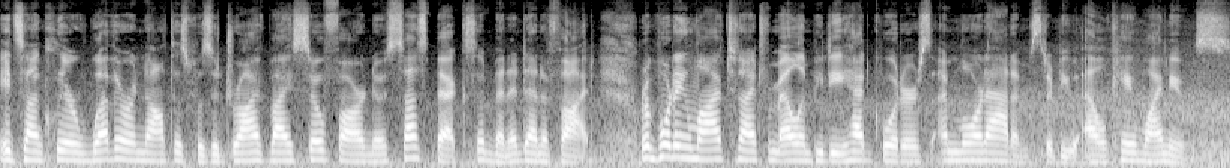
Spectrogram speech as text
it's unclear whether or not this was a drive-by. So far, no suspects have been identified. Reporting live tonight from LMPD headquarters, I'm Lauren Adams, WLKY News.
